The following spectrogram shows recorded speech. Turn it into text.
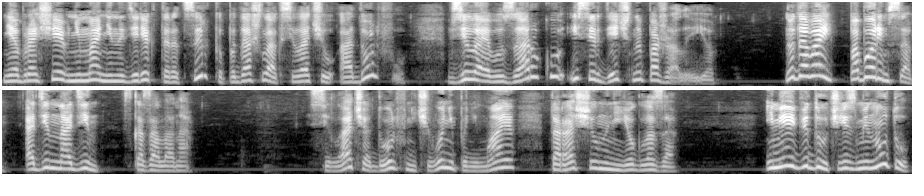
не обращая внимания на директора цирка, подошла к силачу Адольфу, взяла его за руку и сердечно пожала ее. — Ну давай, поборемся, один на один, — сказала она. Силач Адольф, ничего не понимая, таращил на нее глаза. — Имей в виду, через минуту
